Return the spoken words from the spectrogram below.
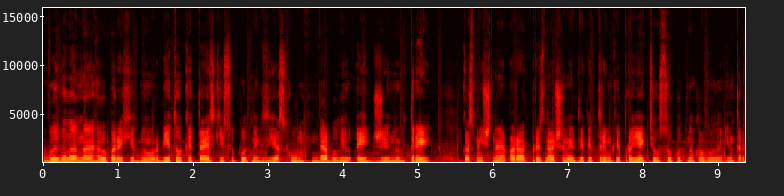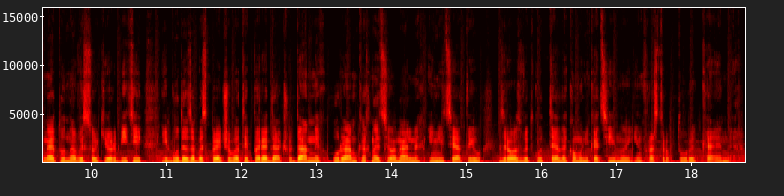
вивела на геоперехідну орбіту китайський супутник зв'язку WAG-03. Космічний апарат призначений для підтримки проєктів супутникового інтернету на високій орбіті і буде забезпечувати передачу даних у рамках національних ініціатив з розвитку телекомунікаційної інфраструктури КНР.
